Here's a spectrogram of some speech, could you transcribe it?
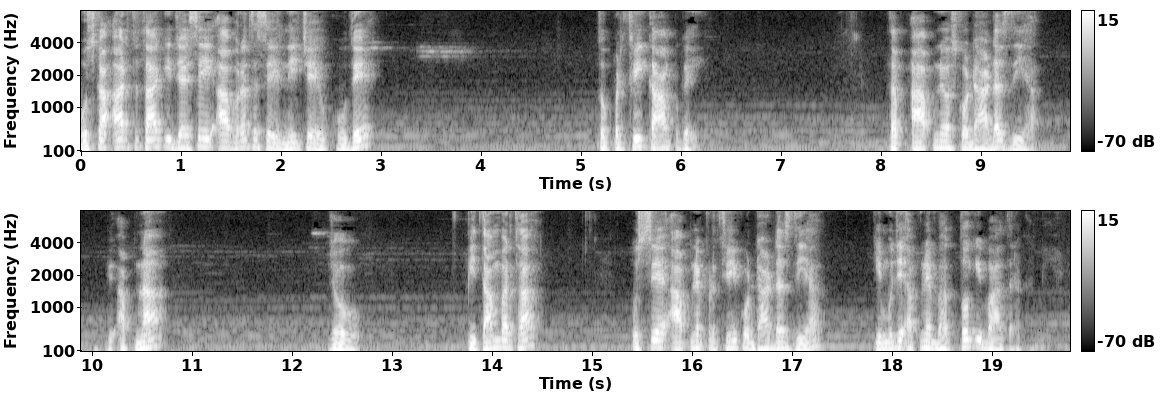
उसका अर्थ था कि जैसे ही आप रथ से नीचे कूदे तो पृथ्वी काँप गई। तब आपने उसको ढाढ़स दिया। अपना जो पीताम्बर था, उससे आपने पृथ्वी को ढाढ़स दिया कि मुझे अपने भक्तों की बात रखनी है।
